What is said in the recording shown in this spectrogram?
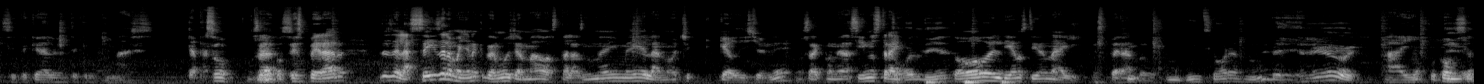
si te queda el 20 como que madres. Ya pasó. O sea, esperar desde las 6 de la mañana que te hemos llamado hasta las 9 y media de la noche que audicioné. O sea, con, así nos traen. Todo el día. Todo el día nos tiran ahí, esperando. Como 15 horas, ¿no? Verga, güey. Ahí, putiza.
